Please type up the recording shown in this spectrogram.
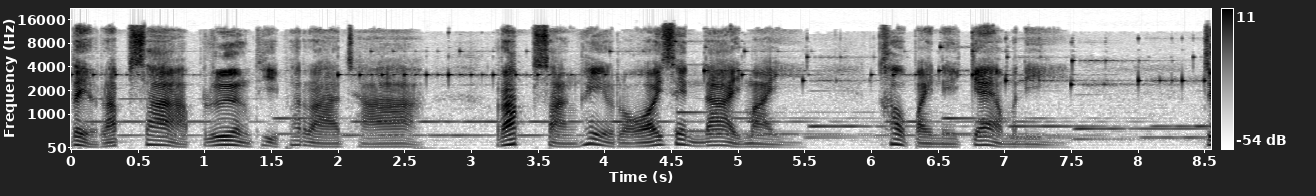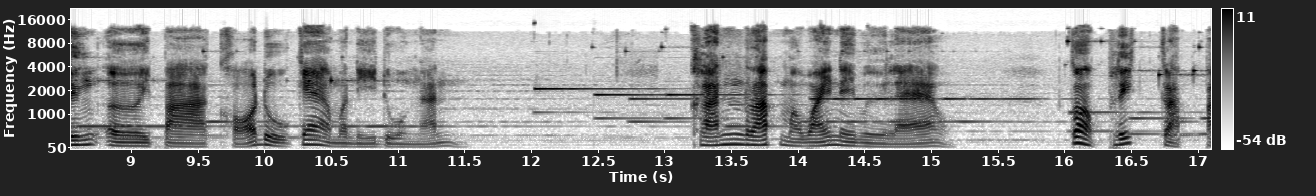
ได้รับทราบเรื่องที่พระราชา รับสั่งให้ร้อยเส้นได้ใหม่ เข้าไปในแก้วมณี จึงเอ่ยปากขอดูแก้วมณีดวงนั้น ครั้นรับมาไว้ในมือแล้ว ก็พลิกกลับไป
